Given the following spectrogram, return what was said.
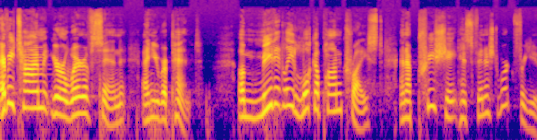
Every time you're aware of sin and you repent, immediately look upon Christ and appreciate his finished work for you.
